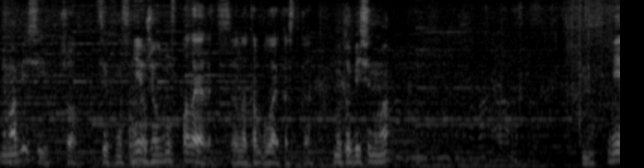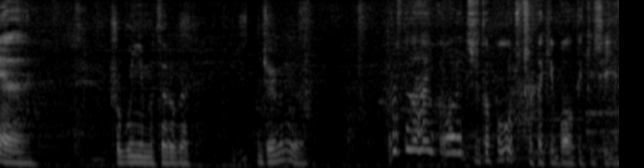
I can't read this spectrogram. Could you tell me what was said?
нема їх, Що? Цих насадок. Ні, вже одну спалили, вона там була якась така. Ну то більше нема, Ні, щоб у ньому це робити. Нічого йому не буде. просто легенько, але чи то получаться такі болтики ще є.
